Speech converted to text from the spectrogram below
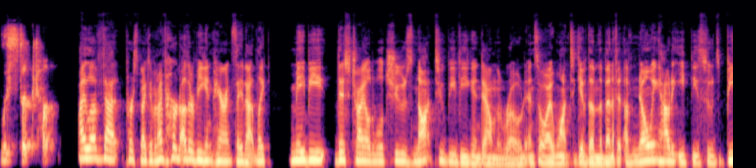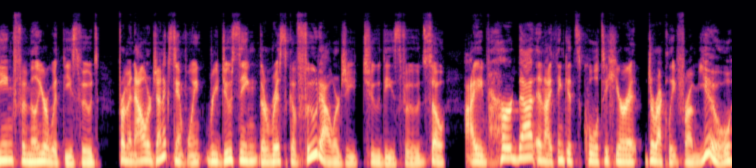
restrict her. I love that perspective. And I've heard other vegan parents say that, like, maybe this child will choose not to be vegan down the road. And so I want to give them the benefit of knowing how to eat these foods, being familiar with these foods from an allergenic standpoint, reducing the risk of food allergy to these foods. So I've heard that, and I think it's cool to hear it directly from you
